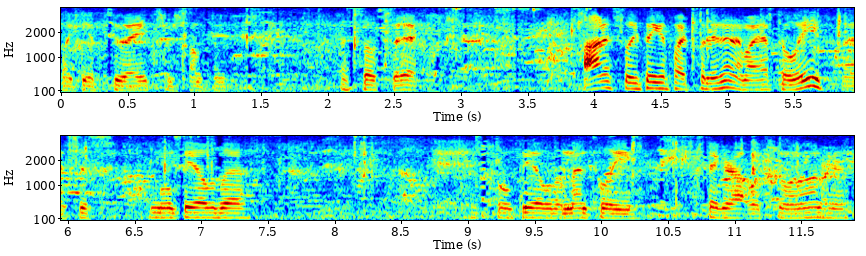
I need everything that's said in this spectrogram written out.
like you have two eights or something. That's so sick. Honestly, think if I put it in, I might have to leave. It's just won't be able to won't be able to mentally figure out what's going on here.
